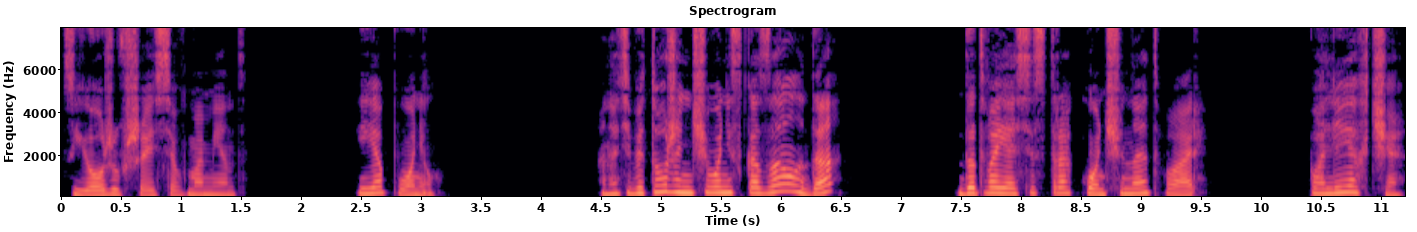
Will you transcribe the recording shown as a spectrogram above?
съежившаяся в момент. И я понял. Она тебе тоже ничего не сказала, да? Да твоя сестра конченая тварь. Полегче.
